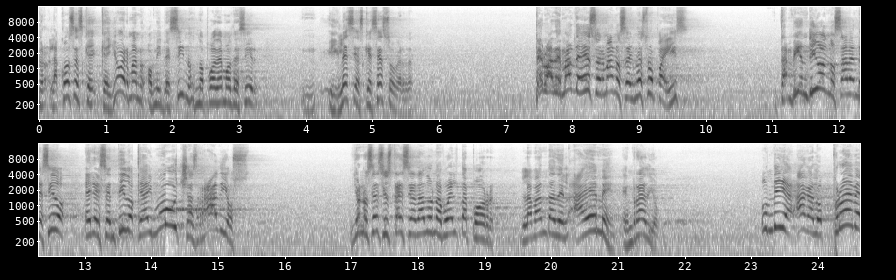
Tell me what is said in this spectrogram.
pero la cosa es que, que yo, hermano, o mis vecinos no podemos decir, iglesias, ¿qué es eso, verdad? Pero además de eso, hermanos, en nuestro país, también Dios nos ha bendecido en el sentido que hay muchas radios. Yo no sé si usted se ha dado una vuelta por la banda del AM en radio. Un día hágalo, pruebe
